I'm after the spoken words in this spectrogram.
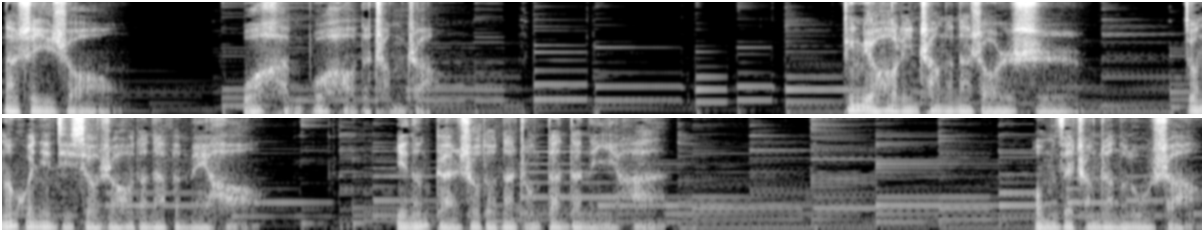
那是一种我很不好的成长。听刘浩林唱的那首《儿时》，总能怀念起小时候的那份美好，也能感受到那种淡淡的遗憾。我们在成长的路上，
